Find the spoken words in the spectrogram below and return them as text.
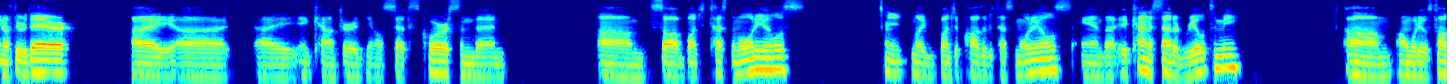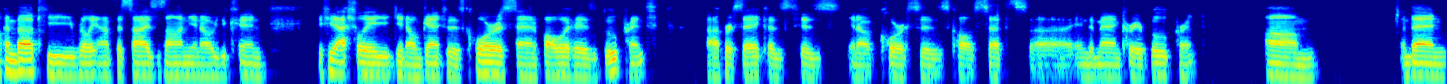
you know through there, I uh, I encountered you know Seth's course, and then um, saw a bunch of testimonials, like a bunch of positive testimonials, and uh, it kind of sounded real to me um, on what he was talking about. He really emphasizes on, you know, you can, if you actually, you know, get into this course and follow his blueprint uh, per se, because his, you know, course is called Seth's uh, in-demand career blueprint. Um, and then,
